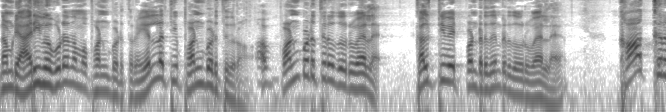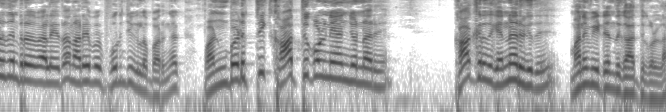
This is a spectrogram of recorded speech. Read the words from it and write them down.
நம்முடைய அறிவை கூட நம்ம பண்படுத்துகிறோம் எல்லாத்தையும் பண்படுத்துகிறோம். அப்போ பண்படுத்துறது ஒரு வேலை. கல்டிவேட் பண்ணுறதுன்றது ஒரு வேலை. காக்கிறதுன்ற வேலையை தான் நிறைய பேர் புரிஞ்சுக்கல பாருங்கள் பண்படுத்தி காத்துக்கொள்ளேன்னு சொன்னார்? காக்கிறதுக்கு என்ன இருக்குது? மனைவிட்டேருந்து காத்துக்கொள்ள?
